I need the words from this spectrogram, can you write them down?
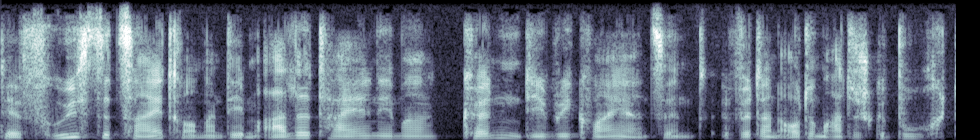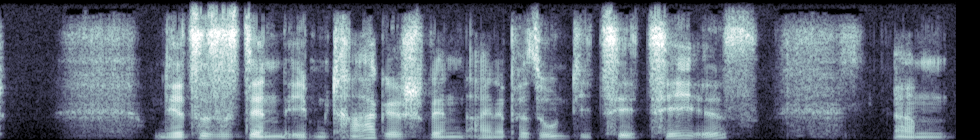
der früheste Zeitraum, an dem alle Teilnehmer können, die required sind, wird dann automatisch gebucht. Und jetzt ist es denn eben tragisch, wenn eine Person, die CC ist, ähm,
